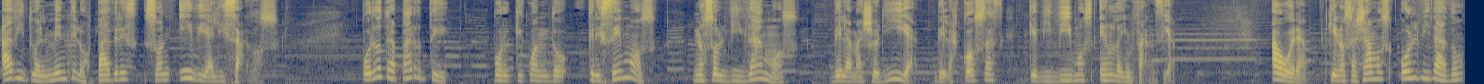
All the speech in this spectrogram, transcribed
habitualmente los padres son idealizados. Por otra parte, porque cuando crecemos nos olvidamos de la mayoría de las cosas que vivimos en la infancia. Ahora, que nos hayamos olvidado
